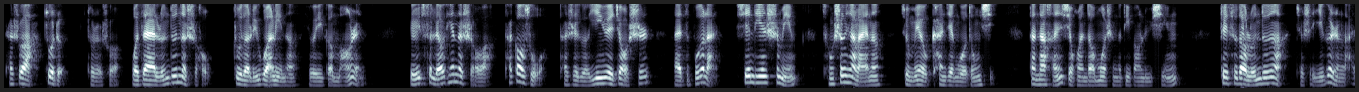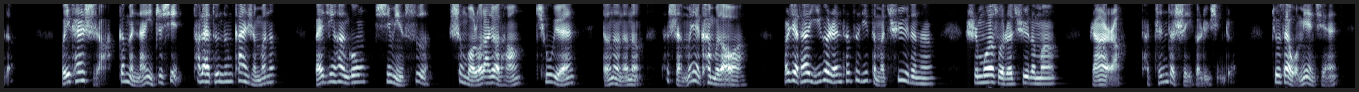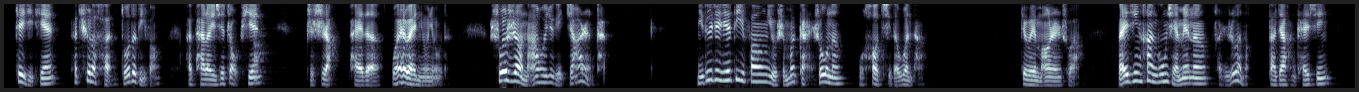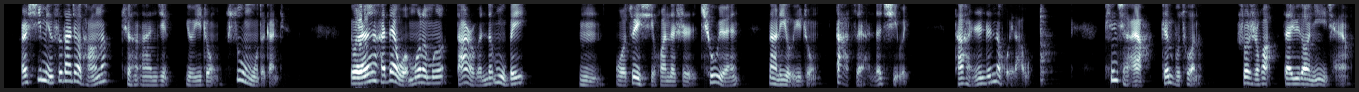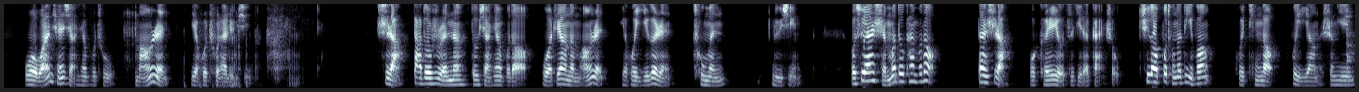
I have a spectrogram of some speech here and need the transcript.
他说啊，作者。作者说：“我在伦敦的时候住的旅馆里呢，有一个盲人。有一次聊天的时候啊，他告诉我，他是个音乐教师，来自波兰，先天失明，从生下来呢就没有看见过东西。但他很喜欢到陌生的地方旅行。这次到伦敦啊，就是一个人来的。我一开始啊，根本难以置信，他来伦敦干什么呢？白金汉宫、西敏寺、圣保罗大教堂、秋园等等等等。”他什么也看不到啊，而且他一个人，他自己怎么去的呢？是摸索着去的吗？然而啊，他真的是一个旅行者，就在我面前。这几天他去了很多的地方，还拍了一些照片，只是啊，拍的歪歪扭扭的，说是要拿回去给家人看。你对这些地方有什么感受呢？我好奇的问他。这位盲人说啊，白金汉宫前面呢很热闹。大家很开心，而西敏寺大教堂呢却很安静，有一种肃穆的感觉。有人还带我摸了摸达尔文的墓碑。嗯，我最喜欢的是秋园，那里有一种大自然的气味。他很认真地回答我，听起来啊真不错呢。说实话，在遇到你以前啊，我完全想象不出盲人也会出来旅行。是啊，大多数人呢都想象不到。我这样的盲人也会一个人出门旅行。我虽然什么都看不到，但是啊，我可以有自己的感受。去到不同的地方，会听到不一样的声音，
